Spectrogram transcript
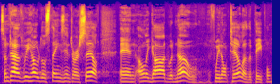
Sometimes we hold those things into ourselves, and only God would know if we don't tell other people.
